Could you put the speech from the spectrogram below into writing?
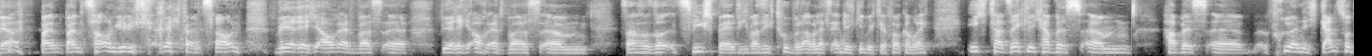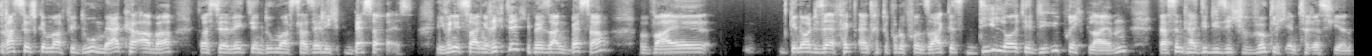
Ja, beim, beim Zaun gebe ich dir recht, beim Zaun wäre ich auch etwas, äh, wäre ich auch etwas, ähm, sagst du so, zwiespältig, was ich tun würde, aber letztendlich gebe ich dir vollkommen recht. Ich tatsächlich habe es, ähm, habe es äh, früher nicht ganz so drastisch gemacht wie du, merke aber, dass der Weg, den du machst, tatsächlich besser ist. Ich will nicht sagen richtig, ich will sagen besser, weil genau dieser Effekt eintritt, wo du vorhin sagtest, die Leute, die übrig bleiben, das sind halt die, die sich wirklich interessieren.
